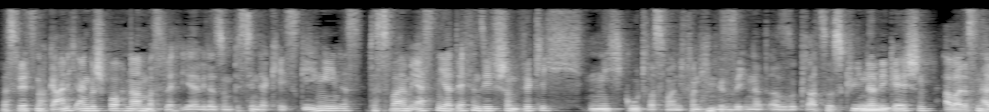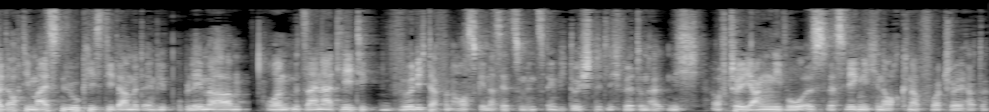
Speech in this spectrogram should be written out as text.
Was wir jetzt noch gar nicht angesprochen haben, was vielleicht eher wieder so ein bisschen der Case gegen ihn ist, das war im ersten Jahr defensiv schon wirklich nicht gut, was man von ihm gesehen hat. Also so gerade so Screen mhm. Navigation. Aber das sind halt auch die meisten Rookies, die damit irgendwie Probleme haben. Und mit seiner Athletik würde ich davon ausgehen, dass er zumindest irgendwie durchschnittlich wird und halt nicht auf Trey Young Niveau ist, weswegen ich ihn auch knapp vor Trey hatte.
